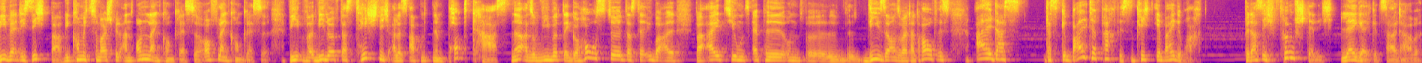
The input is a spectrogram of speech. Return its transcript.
Wie werde ich sichtbar? Wie komme ich zum Beispiel an Online-Kongresse, Offline-Kongresse? Wie, wie läuft das technisch alles ab mit einem Podcast? Ne? Also wie wird der gehostet, dass der überall bei iTunes, Apple und äh, Deezer und so weiter drauf ist? All das, das geballte Fachwissen kriegt ihr beigebracht für das ich fünfstellig Lehrgeld gezahlt habe.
